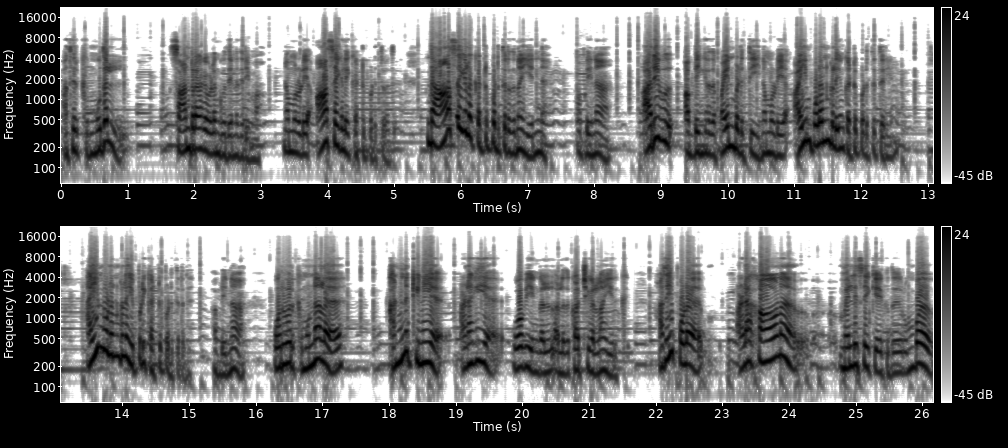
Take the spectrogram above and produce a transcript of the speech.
அதற்கு முதல் சான்றாக விளங்குவது என்ன தெரியுமா? நம்மளுடைய ஆசைகளை கட்டுப்படுத்துவது. இந்த ஆசைகளை கட்டுப்படுத்துறதுனா என்ன? அப்படின்னா அறிவு அப்படிங்கிறத பயன்படுத்தி நம்மளுடைய ஐம்புலன்களையும் கட்டுப்படுத்த தெரியும். ஐம்புலன்களை எப்படி கட்டுப்படுத்துறது? அப்படின்னா ஒருவருக்கு முன்னால கண்ணுக்கினிய அழகிய ஓவியங்கள் அல்லது காட்சிகள்லாம் இருக்கு. அதே போல அழகான மெல்லிசை கேக்குது ரொம்ப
